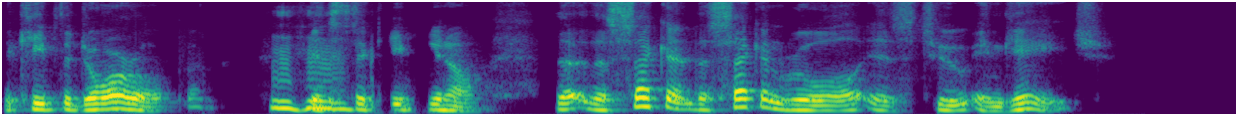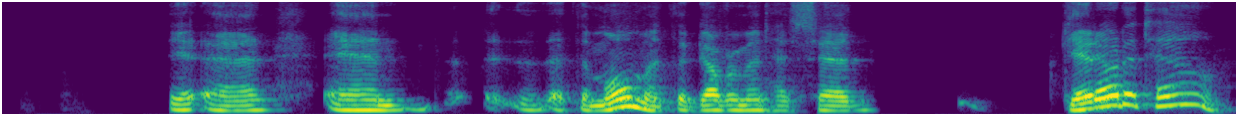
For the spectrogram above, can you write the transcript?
to keep the door open. Mhm. It's to keep, you know, the, the second the second rule is to engage. And, and at the moment, the government has said, get out of town.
